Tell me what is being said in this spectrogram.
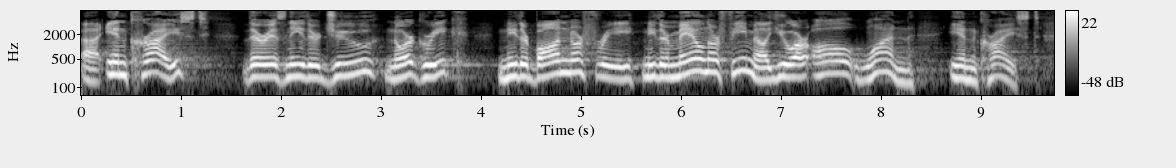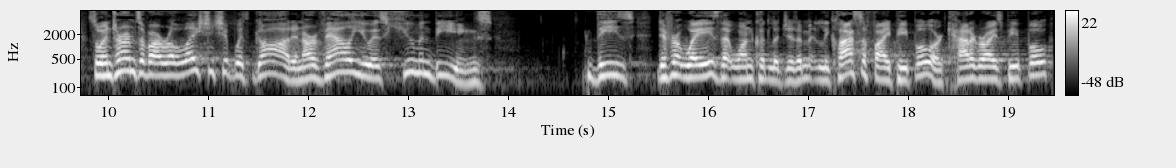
uh, in Christ there is neither Jew nor Greek, neither bond nor free, neither male nor female. You are all one in Christ. So in terms of our relationship with God and our value as human beings, these different ways that one could legitimately classify people or categorize people,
